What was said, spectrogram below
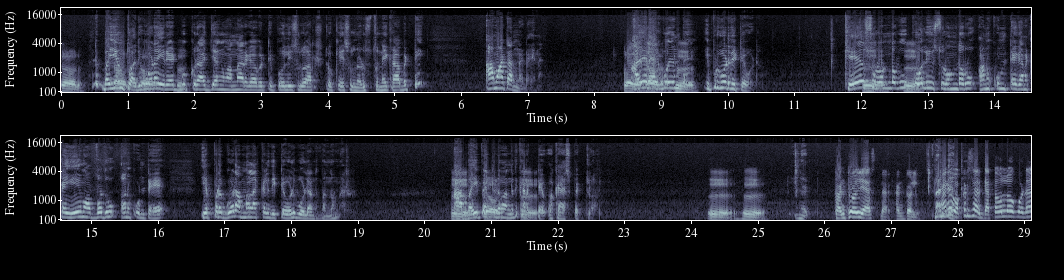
అవును. అంటే భయంతో అది కూడా ఈ రెడ్ బుక్ రాజ్యాంగం అన్నారు కాబట్టి పోలీసులు అరెస్టులు కేసులు నడుస్తున్నాయి కాబట్టి ఆ మాట అన్నాడు ఆయన. అదే. లేకపోయి ఉంటే ఇప్పుడు కూడా తిట్టేవాడు. కేసులు ఉండవు పోలీసులు ఉండరు అనుకుంటే గనక ఏం అవ్వదు అనుకుంటే ఎప్పటికి కూడా అమ్మలక్కలు తిట్టేవాళ్ళు బోల్డ్ అంతమంది ఉన్నారు. ఆ. భయపెట్టడం అన్నది కరెక్టే ఒక ఆస్పెక్ట్లో. కంట్రోల్ చేస్తున్నారు కంట్రోల్ కానీ ఒక్కటి సార్ గతంలో కూడా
